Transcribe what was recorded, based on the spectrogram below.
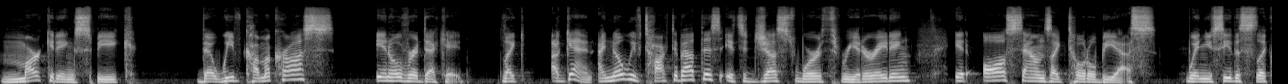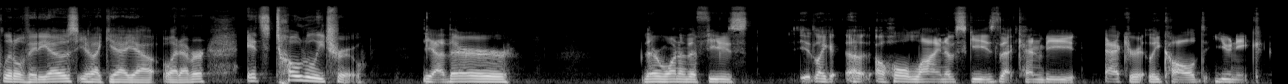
marketing speak that we've come across in over a decade. Like, again, I know we've talked about this. It's just worth reiterating. It all sounds like total BS. When you see the slick little videos, you're like, yeah, yeah, whatever. It's totally true. yeah, they're they're one of the few, like a, a whole line of skis that can be accurately called unique.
